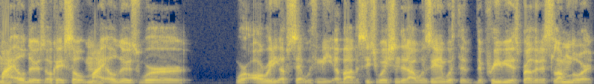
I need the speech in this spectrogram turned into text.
My elders, okay, so my elders were were already upset with me about the situation that I was in with the the previous brother, the slumlord,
